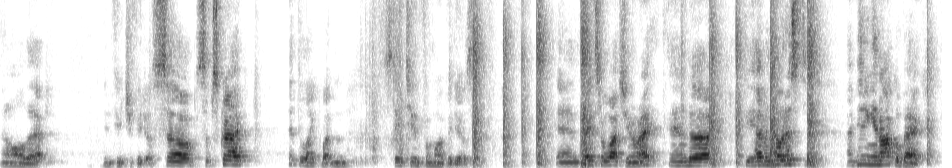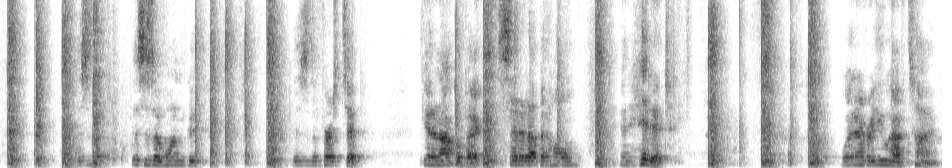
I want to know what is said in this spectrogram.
and all that in future videos. So subscribe, hit the like button, stay tuned for more videos. And thanks for watching, alright? And uh, if you haven't noticed, I'm hitting an aqua bag. This is the, this is a one good. This is the first tip. Get an aqua bag, set it up at home, and hit it whenever you have time.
